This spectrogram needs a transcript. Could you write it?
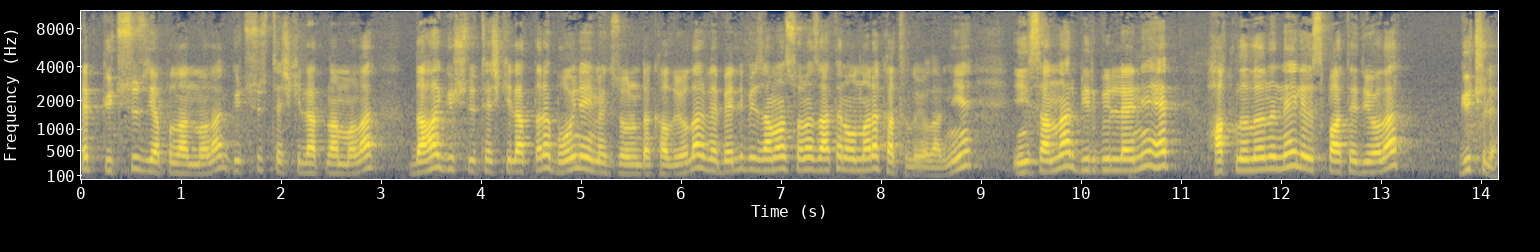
hep güçsüz yapılanmalar, güçsüz teşkilatlanmalar daha güçlü teşkilatlara boyun eğmek zorunda kalıyorlar ve belli bir zaman sonra zaten onlara katılıyorlar. Niye? İnsanlar birbirlerini hep haklılığını neyle ispat ediyorlar? Güçle.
